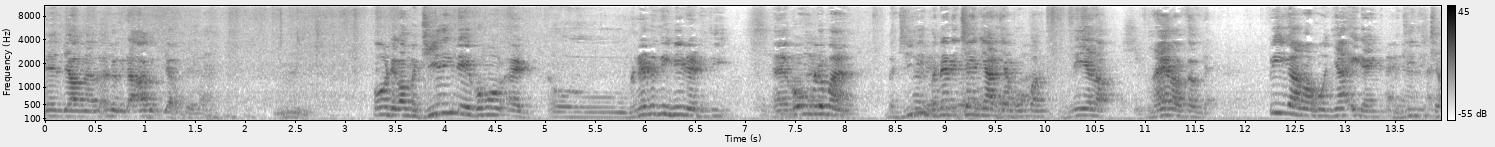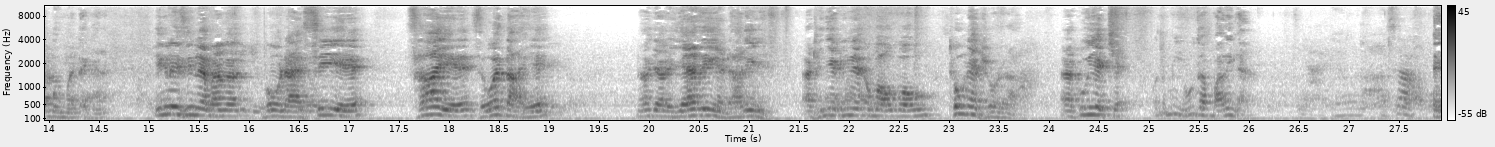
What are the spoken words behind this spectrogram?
အင်းကြောင်းလည်းအဲ့လိုဒါအခုပြောက်တယ်လားဟိုဒီကောင်မကြီးသေးလေဘုံအဲဟိုမနေ့တည်းနေတဲ့တည်းအဲဘုံမလို့မှမကြီးသေးမနေ့တစ်ချက်ညတစ်ချက်ဘုံမှနေ့ရက်လောက်9ရက်လောက်တောက်တယ်ပြီးကမှဘုံညအိတ်တိုင်းမကြီးသေးချက်ဘုံမှတက်ကန်အင်္ဂလိပ်စင်းနဲ့ဘာမှဘုံဒါဆေးရယ်စားရယ်ဇဝတ်တာရယ်နောက်ကြရမ်းသိရဒါလေးနေအထင်ကြီးနဲ့ဥပ္ပါဥပ္ပါထုံးနဲ့ဖြောတာအဲကိုရက်ချက်ဟိုသမီးဟိုသာပါလိလားစား အဲ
